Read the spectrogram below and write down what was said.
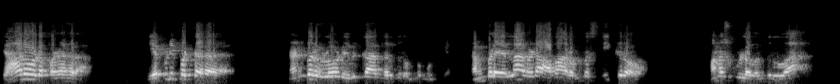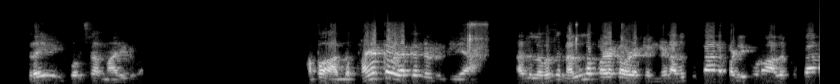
யாரோட பழகிறான் எப்படிப்பட்ட நண்பர்களோடு இருக்காங்கிறது ரொம்ப முக்கியம். நம்மளை எல்லாம் விட அவன் ரொம்ப சீக்கிரம் மனசுக்குள்ள வந்துருவா டிரைவிங் போர்ஸா மாறிடுவா. அப்போ அந்த பழக்க வழக்கங்கள் இருக்கு இல்லையா? அதுல வந்து நல்ல பழக்க வழக்கங்கள் அதுக்குண்டான பள்ளிக்கூடம் அதுக்குண்டான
